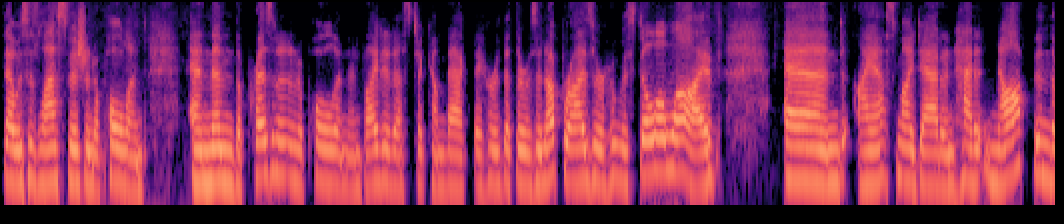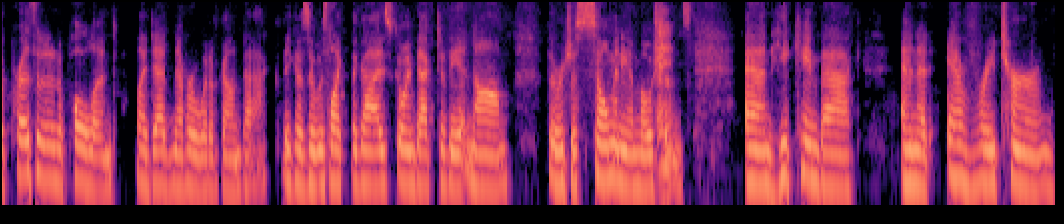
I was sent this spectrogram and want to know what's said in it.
That was his last vision of Poland. And then the president of Poland invited us to come back. They heard that there was an upriser who was still alive and I asked my dad, and had it not been the president of Poland, my dad never would have gone back because it was like the guys going back to Vietnam. There were just so many emotions. And he came back, and at every turn,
